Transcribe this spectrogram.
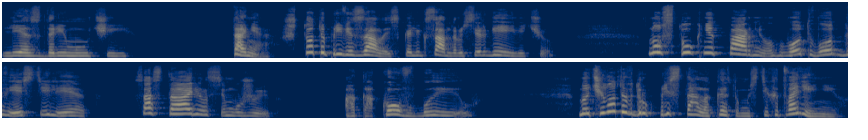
лес дремучий. Таня, что ты привязалась к Александру Сергеевичу? Ну, стукнет парню вот-вот двести лет. Состарился мужик. А каков был! Но чего ты вдруг пристала к этому стихотворению?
